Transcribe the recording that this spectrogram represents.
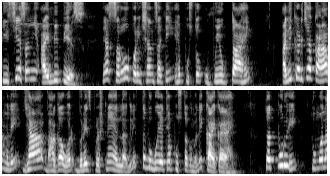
टी सी एस आणि आय बी पी एस या सर्व परीक्षांसाठी हे पुस्तक उपयुक्त आहे. अलीकडच्या काळामध्ये ह्या भागावर बरेच प्रश्न यायला लागले. तर बघूयात ह्या पुस्तकामध्ये काय काय आहे. तत्पूर्वी तुम्हाला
